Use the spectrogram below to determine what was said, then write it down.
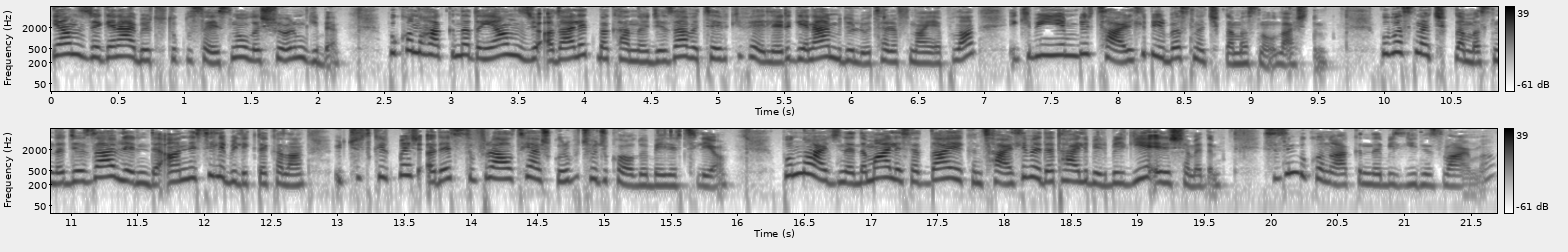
yalnızca genel bir tutuklu sayısına ulaşıyorum gibi. Bu konu hakkında da yalnızca Adalet Bakanlığı Ceza ve Tevkif Eyleri Genel Müdürlüğü tarafından yapılan 2021 tarihli bir basın açıklamasına ulaştım. Bu basın açıklamasında cezaevlerinde annesiyle birlikte kalan 345 adet 0-6 yaş grubu çocuk olduğu belirtiliyor. Bunun haricinde de maalesef daha yakın tarihli ve detaylı bir bilgiye erişemedim. Sizin bu konu hakkında bilginiz var mı?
